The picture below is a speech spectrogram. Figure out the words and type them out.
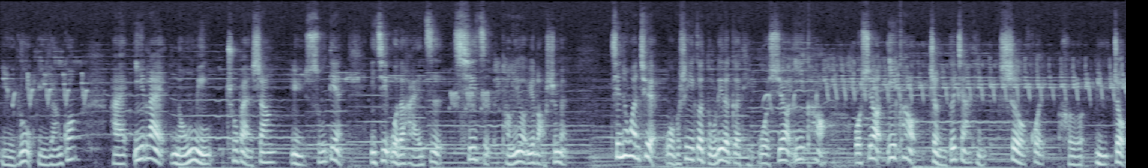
雨露与阳光，还依赖农民、出版商与书店，以及我的孩子、妻子、朋友与老师们。千真万确，我不是一个独立的个体，我需要依靠。我需要依靠整个家庭、社会和宇宙。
